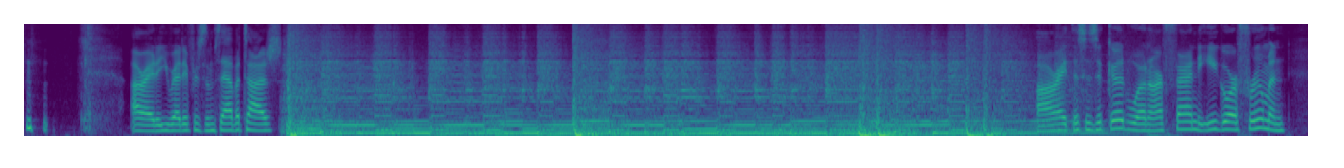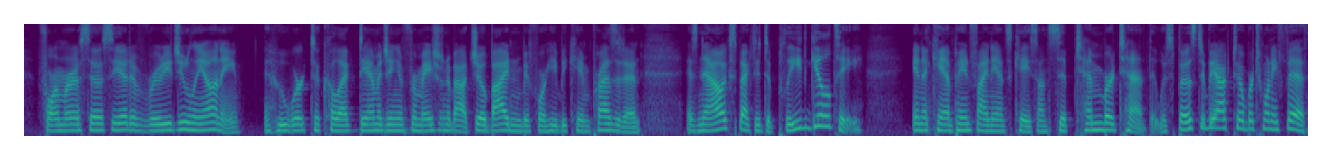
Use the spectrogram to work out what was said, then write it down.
All right, are you ready for some sabotage? All right, this is a good one. Our friend Igor Fruman, former associate of Rudy Giuliani, who worked to collect damaging information about Joe Biden before he became president, is now expected to plead guilty in a campaign finance case on September 10th. It was supposed to be October 25th.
